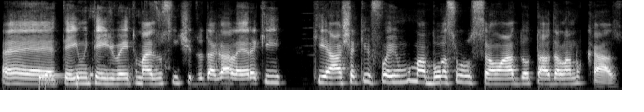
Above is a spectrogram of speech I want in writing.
é, têm um entendimento mais no sentido da galera que que acha que foi uma boa solução adotada lá no caso.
